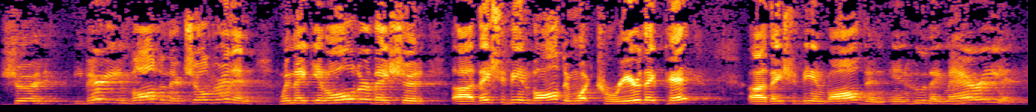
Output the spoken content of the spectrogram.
should be very involved in their children, and when they get older, they should uh, they should be involved in what career they pick. Uh, they should be involved in, in who they marry and,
